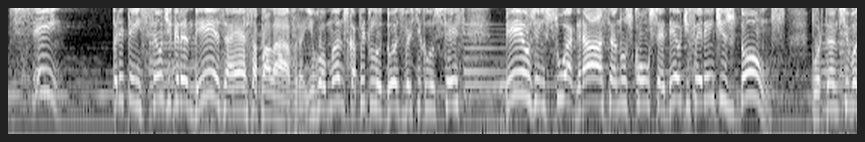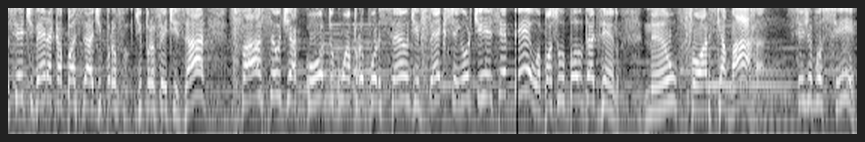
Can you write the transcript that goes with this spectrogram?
sem pretensão de grandeza essa palavra. Em Romanos capítulo 12, versículo 6, Deus em sua graça nos concedeu diferentes dons Portanto, se você tiver a capacidade de profetizar, faça-o de acordo com a proporção de fé que o Senhor te recebeu. O apóstolo Paulo está dizendo: não force a barra, seja você.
